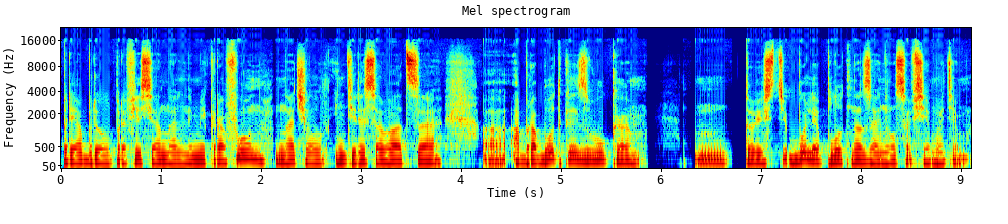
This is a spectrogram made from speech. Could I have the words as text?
приобрел профессиональный микрофон, начал интересоваться обработкой звука, то есть более плотно занялся всем этим.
